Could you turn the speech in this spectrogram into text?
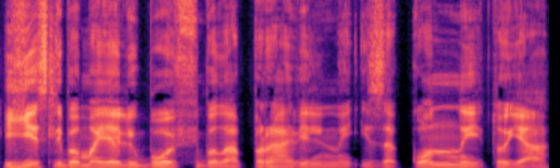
и если бы моя любовь была правильной и законной, то я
